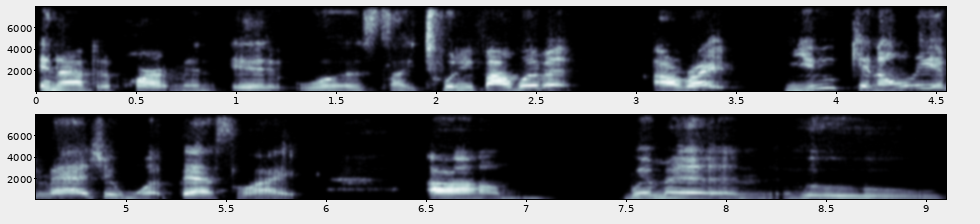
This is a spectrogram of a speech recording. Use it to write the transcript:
in our department it was like 25 women. All right, you can only imagine what that's like. Um, women who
